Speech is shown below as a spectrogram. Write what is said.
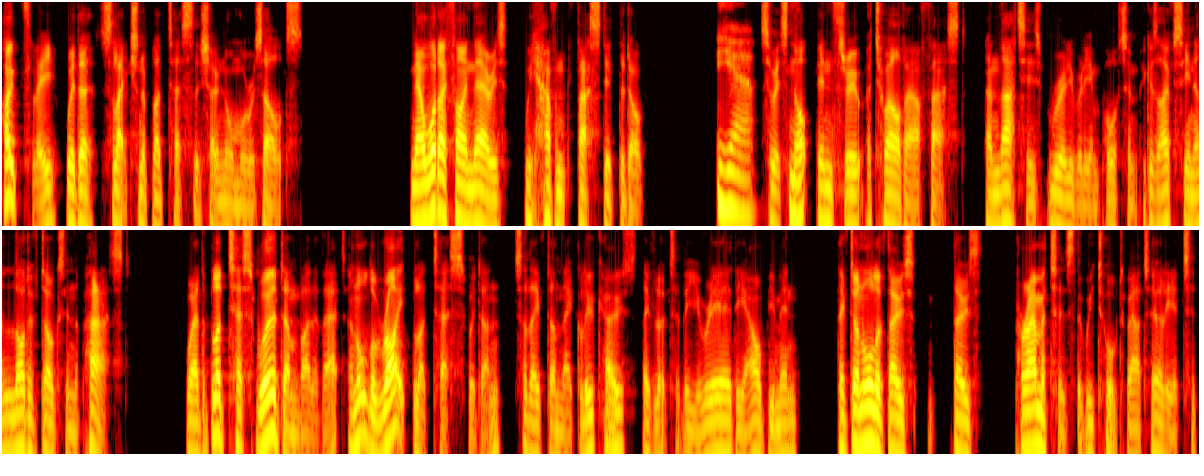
hopefully with a selection of blood tests that show normal results. Now, what I find there is we haven't fasted the dog. yeah So it's not been through a 12 hour fast. And that is really, really important because I've seen a lot of dogs in the past where the blood tests were done by the vet and all the right blood tests were done. So they've done their glucose, they've looked at the urea, the albumin, they've done all of those, those parameters that we talked about earlier to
